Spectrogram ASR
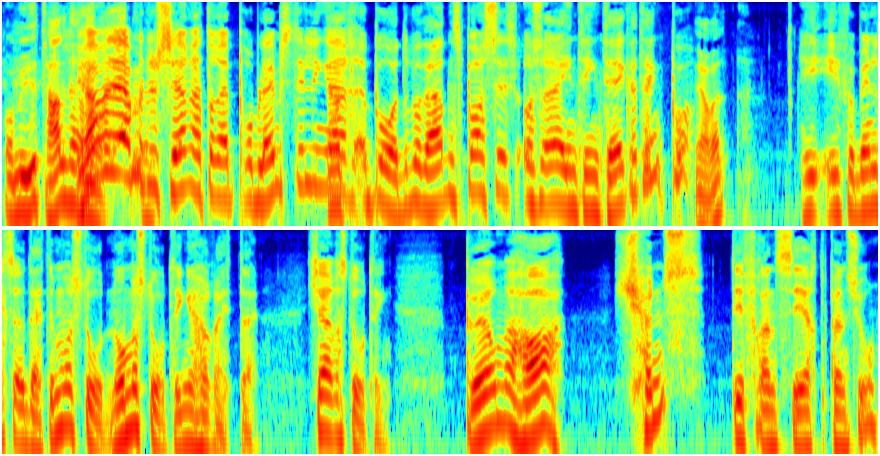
Og mye tall her Ja, men, ja, men du ser at det er problemstillinger både på verdensbasis, og så er det en ting til jeg har tenkt på. Ja vel. I, i forbindelse dette må stort, Nå må Stortinget høre etter. Kjære Storting. Bør vi ha kjønnsdifferensiert pensjon?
